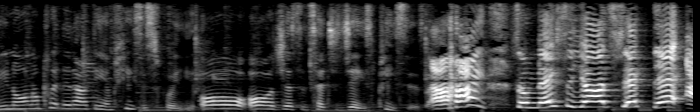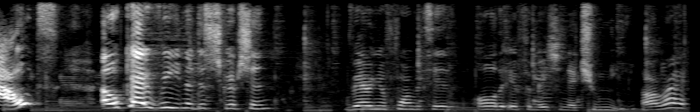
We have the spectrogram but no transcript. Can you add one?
You know, and I'm putting it out there in pieces for you. All, all just a touch of Jay's pieces. All right. So make sure y'all check that out. Okay, reading the description. Very informative. All the information that you need. All right.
